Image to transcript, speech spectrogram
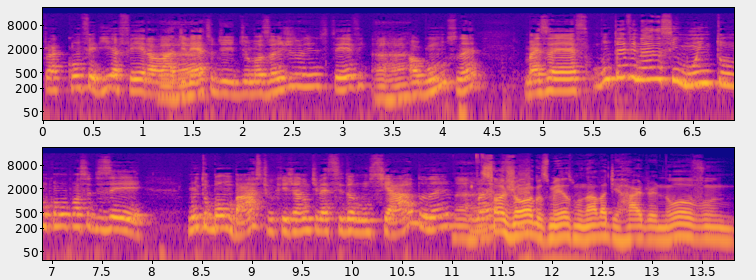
pra conferir a feira lá, Aham. direto de, de Los Angeles, a gente teve Aham. alguns, né? Mas é, não teve nada assim muito, como eu posso dizer, muito bombástico, que já não tivesse sido anunciado, né? Aham. Mas, Só jogos mesmo, nada de hardware novo.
